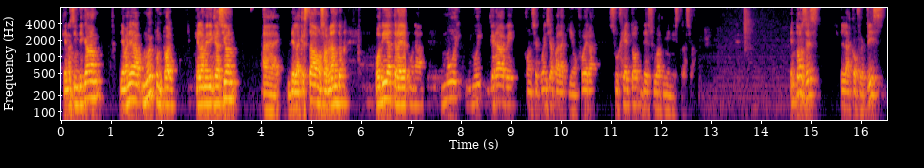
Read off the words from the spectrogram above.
que nos indicaban de manera muy puntual que la medicación eh, de la que estábamos hablando podía traer una muy, muy grave consecuencia para quien fuera sujeto de su administración. Entonces, la COFEPRIS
